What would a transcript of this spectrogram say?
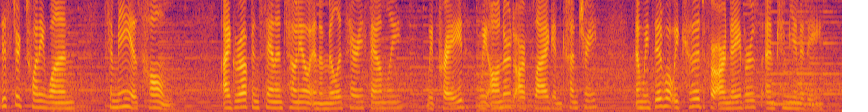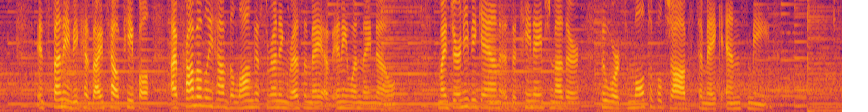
District 21 to me is home. I grew up in San Antonio in a military family. We prayed, we honored our flag and country, and we did what we could for our neighbors and community. It's funny because I tell people I probably have the longest running resume of anyone they know. My journey began as a teenage mother who worked multiple jobs to make ends meet.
